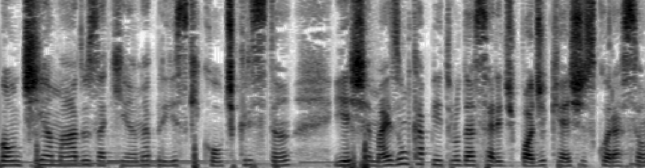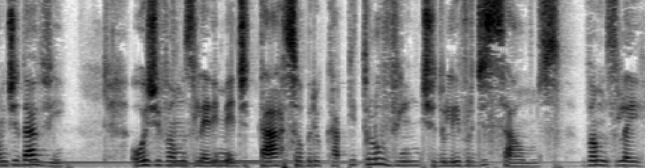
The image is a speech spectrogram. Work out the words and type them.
Bom dia, amados. Aqui é Ana Brisque, coach cristã, e este é mais um capítulo da série de podcasts Coração de Davi. Hoje vamos ler e meditar sobre o capítulo 20 do livro de Salmos. Vamos ler?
